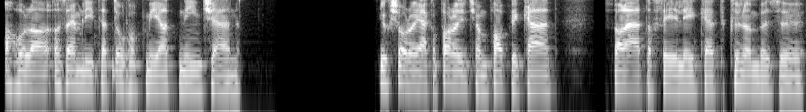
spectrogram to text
ahol az említett okok miatt nincsen. Ők sorolják a paradicsom, paprikát, salátaféléket, különböző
